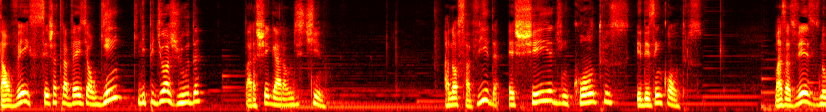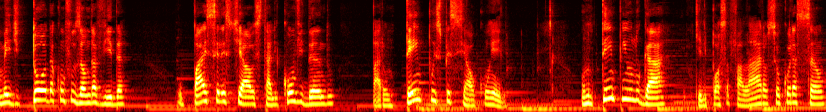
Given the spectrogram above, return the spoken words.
Talvez seja através de alguém que lhe pediu ajuda para chegar a um destino. A nossa vida é cheia de encontros e desencontros. Mas às vezes, no meio de toda a confusão da vida, o Pai Celestial está lhe convidando para um tempo especial com Ele. Um tempo e um lugar em que Ele possa falar ao seu coração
